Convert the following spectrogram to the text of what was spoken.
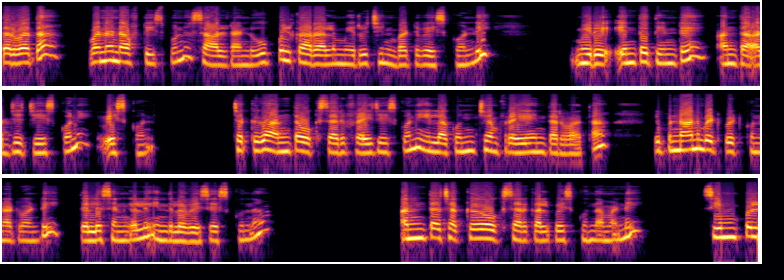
తర్వాత one and half teaspoon salt అండి ఉప్పులు కారాలు మీ రుచిని బట్టి వేసుకోండి. మీరు ఎంత తింటే అంత అడ్జస్ట్ చేసుకొని వేసుకోండి. చక్కగా అంతా ఒకసారి ఫ్రై చేసుకొని ఇలా కొంచెం ఫ్రై అయిన తర్వాత ఇప్పుడు నానబెట్టి పెట్టుకున్నటువంటి తెల్ల శనగలు ఇందులో వేసేసుకుందాం. అంతా చక్కగా ఒకసారి కలిపేసుకుందామండి. సింపుల్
